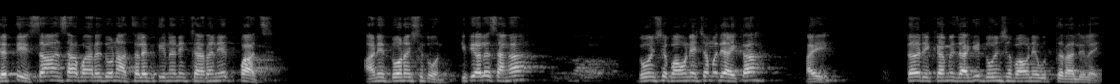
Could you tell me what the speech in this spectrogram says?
छत्तीस. सहा आणि सहा बारा दोन हात चालले तीन आणि एक, चार आणि एक पाच. आणि दोनशे दोन. किती आलं सांगा? दोनशे बावन्न याच्यामध्ये आहे का? आहे. तर रिकामी जागी दोनशे बावन्न उत्तर आलेलं आहे.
